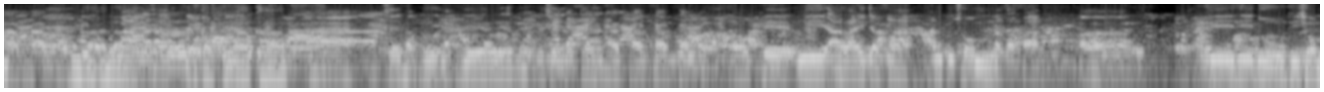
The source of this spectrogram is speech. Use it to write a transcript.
ครับครับขอบคุณมากนะครับขอบคุณมากครับ อ่าเชิญครับนี่ครับนี่ครับนี่ครับเชิญครับครับครับครับครับโอเค มีอะไรจะฝากท่านผู้ชมแล้วก็ฝากเอ่อ ที่ที่ดูที่ชม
